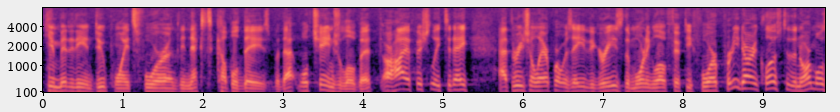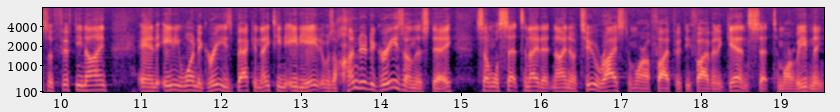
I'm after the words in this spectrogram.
humidity and dew points for uh, the next couple days. But that will change a little bit. Our high officially today at the regional airport was 80 degrees. The morning low 54. Pretty darn close to the normals of 59 and 81 degrees. Back in 1988, it was 100 degrees on this day. Sun will set tonight at 9.02, rise tomorrow 5.55, and again set tomorrow evening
